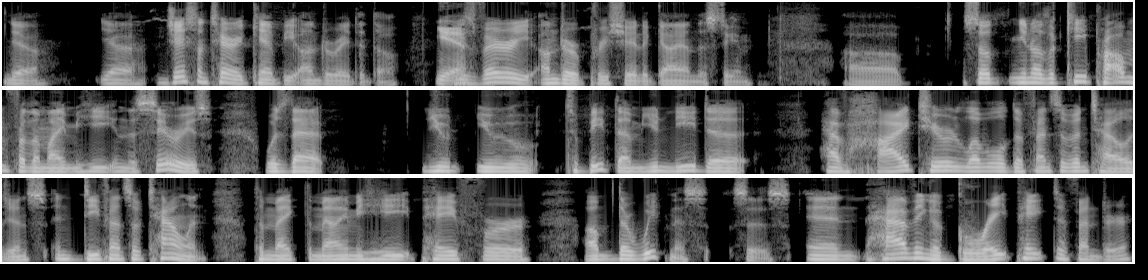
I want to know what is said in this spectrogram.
Yeah, yeah. Jason Terry can't be underrated though. Yeah, He's very underappreciated guy on this team. Uh, so you know the key problem for the Miami Heat in the series was that you you to beat them you need to have high tier level defensive intelligence and defensive talent to make the Miami Heat pay for um, their weaknesses. And having a great paint defender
